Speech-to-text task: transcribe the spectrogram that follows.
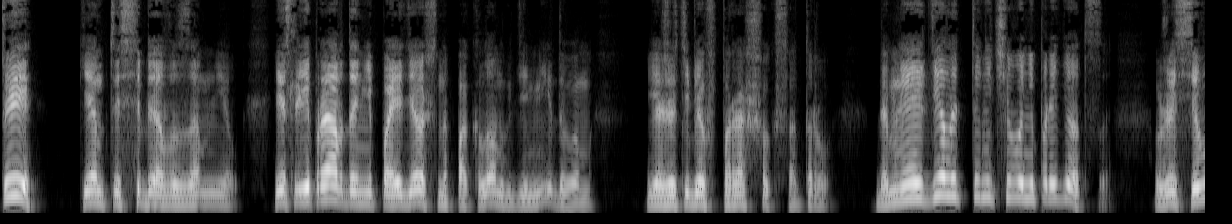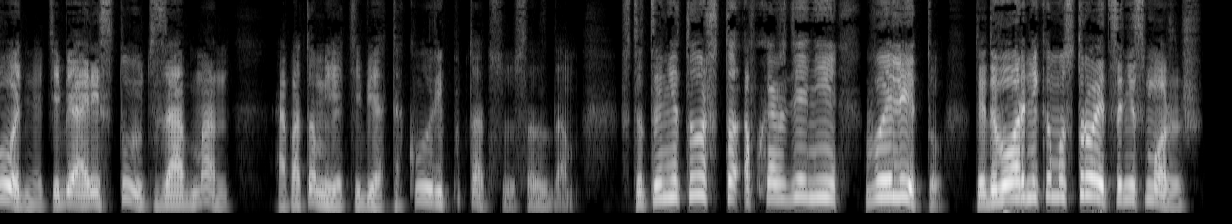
Ты? Кем ты себя возомнил? Если и правда не пойдешь на поклон к Демидовым, я же тебе в порошок сотру. Да мне и делать-то ничего не придется. Уже сегодня тебя арестуют за обман, а потом я тебе такую репутацию создам, что ты не то что о вхождении в элиту, ты дворником устроиться не сможешь.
